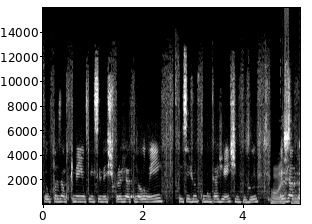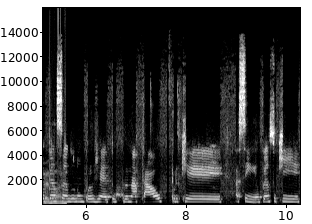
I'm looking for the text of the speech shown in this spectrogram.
Eu, por exemplo, que nem eu pensei neste projeto Halloween, pensei junto com muita gente, inclusive. Pô, eu já esse tô é pensando num projeto pro Natal, porque, assim, eu penso que.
